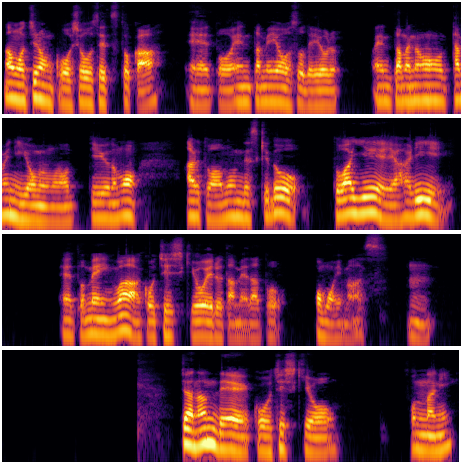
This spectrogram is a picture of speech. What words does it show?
まあもちろんこう小説とか、えっ、と、エンタメ要素で読る、エンタメのために読むものっていうのもあるとは思うんですけど、とはいえ、やはり、えっ、と、メインはこう知識を得るためだと思います。うん。じゃあなんでこう知識をそんなに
